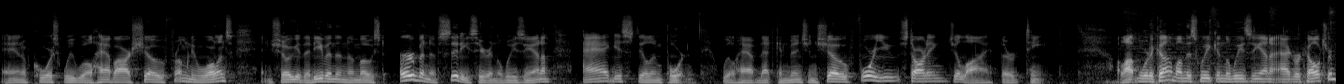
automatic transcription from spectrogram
And of course, we will have our show from New Orleans and show you that even in the most urban of cities here in Louisiana, ag is still important. We'll have that convention show for you starting July 13th. A lot more to come on This Week in Louisiana Agriculture.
